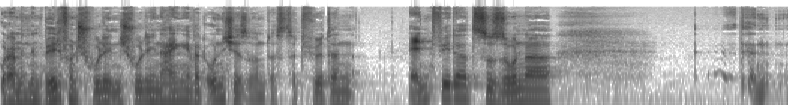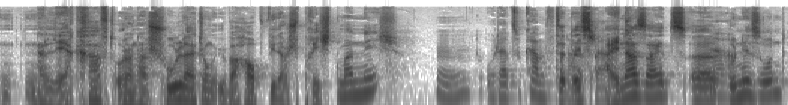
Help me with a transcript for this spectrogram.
oder mit einem Bild von Schule in die Schule hineingehen, was auch nicht gesund ist. Das führt dann entweder zu so einer, einer Lehrkraft oder einer Schulleitung überhaupt widerspricht man nicht. Hm, oder zu Kampf. Das ist einerseits äh, ja. ungesund.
